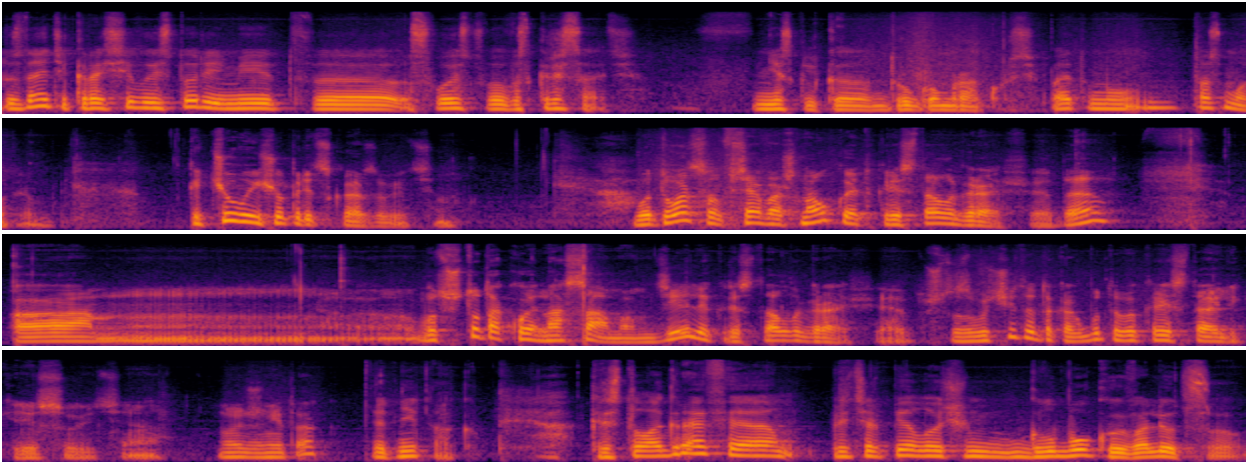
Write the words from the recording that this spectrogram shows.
знаете, красивая история имеет э, свойство воскресать в несколько другом ракурсе. Поэтому посмотрим. Что вы еще предсказываете? Вот у вас вся ваша наука – это кристаллография, да? А, вот что такое на самом деле кристаллография? Потому Что звучит это, как будто вы кристаллики рисуете. Но это же не так. Это не так. Кристаллография претерпела очень глубокую эволюцию.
